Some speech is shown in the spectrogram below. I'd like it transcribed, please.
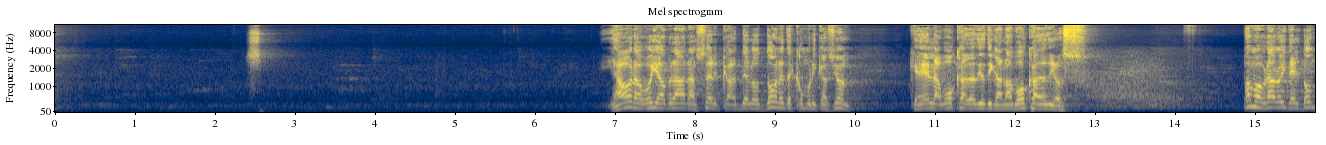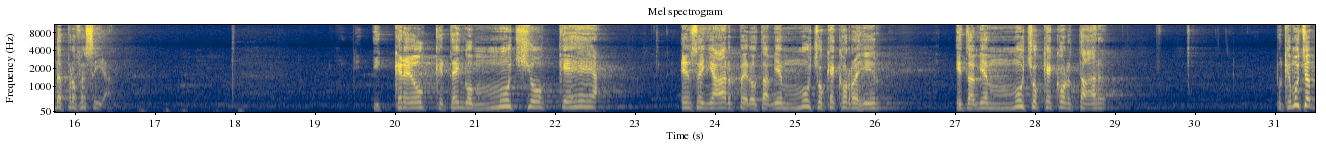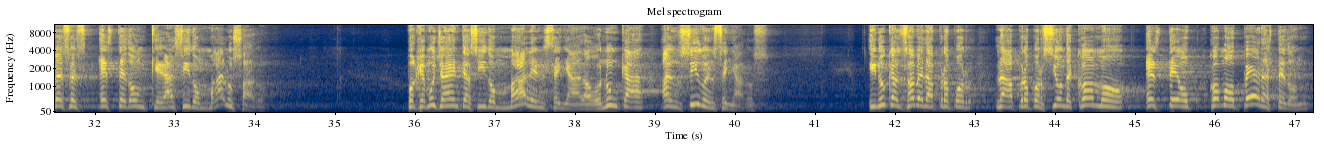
Y ahora voy a hablar acerca de los dones de comunicación, que es la boca de Dios, diga la boca de Dios. Vamos a hablar hoy del don de profecía. Y creo que tengo mucho que enseñar, pero también mucho que corregir y también mucho que cortar. Porque muchas veces este don que ha sido mal usado, porque mucha gente ha sido mal enseñada o nunca han sido enseñados. Y nunca sabe la, la proporción de cómo, este, cómo opera este don.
